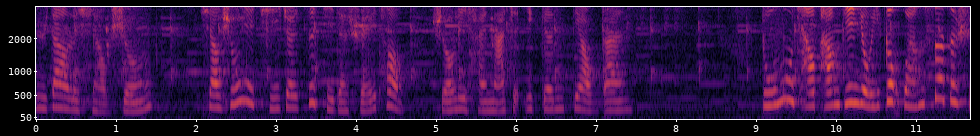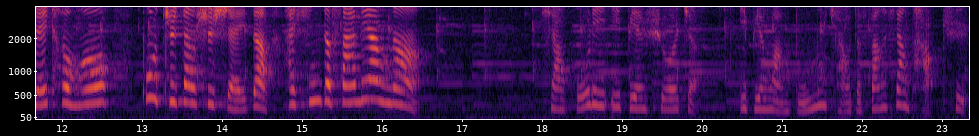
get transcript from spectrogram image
遇到了小熊，小熊也提着自己的水桶，手里还拿着一根钓竿。独木桥旁边有一个黄色的水桶哦，不知道是谁的，还新的发亮呢。小狐狸一边说着，一边往独木桥的方向跑去。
